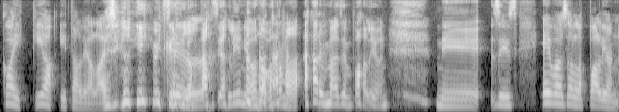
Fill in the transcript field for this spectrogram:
kaikkia italialaisia ihmisiä, Kyllä. joita on siellä linjoilla varmaan äärimmäisen paljon. Niin siis ei voisi olla paljon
